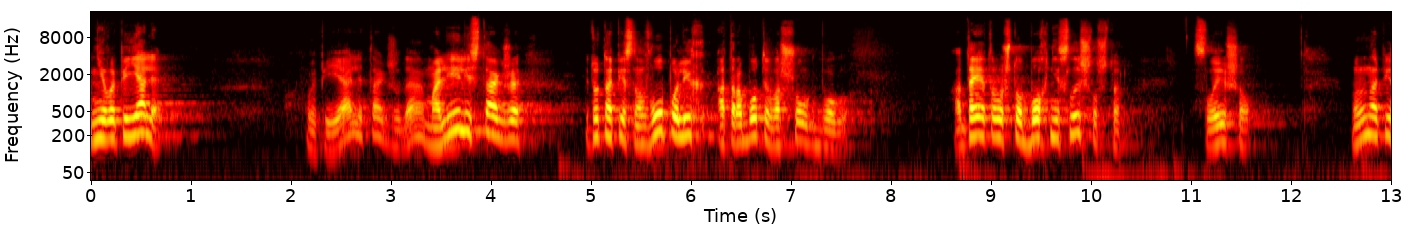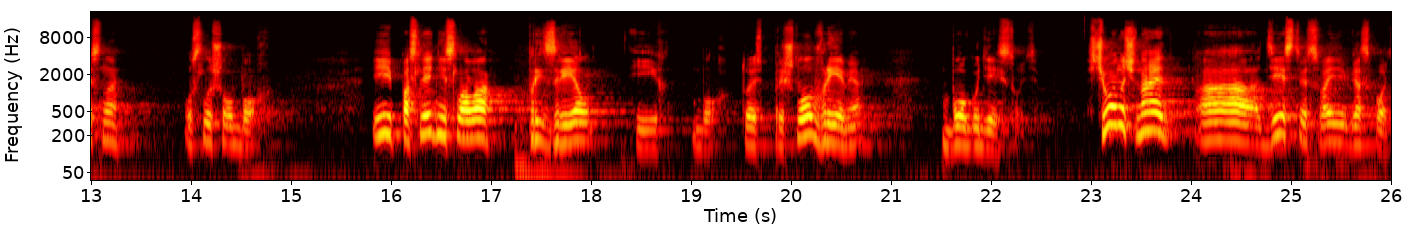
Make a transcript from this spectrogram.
не вопияли? Вопияли также, да, молились также. И тут написано, вопль их от работы вошел к Богу. А до этого что, Бог не слышал, что ли? Слышал. Ну, написано, услышал Бог. И последние слова «презрел их Бог». То есть пришло время Богу действовать. С чего начинает а, действие своих Господь?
